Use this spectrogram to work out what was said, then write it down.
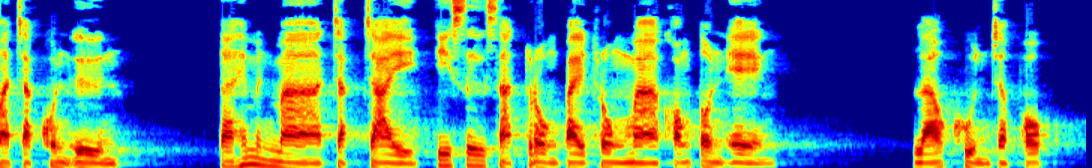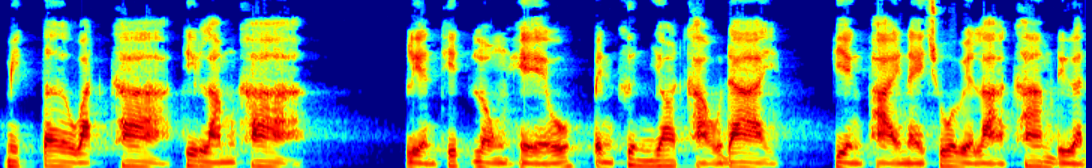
มาจากคนอื่น แต่ให้มันมาจากใจที่ซื่อสัตย์ตรงไปตรงมาของตนเอง แล้วคุณจะพบมิเตอร์วัดค่าที่ล้ำค่า เปลี่ยนทิศลงเหวเป็นขึ้นยอดเขาได้ เพียงภายในชั่วเวลาข้ามเดือน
